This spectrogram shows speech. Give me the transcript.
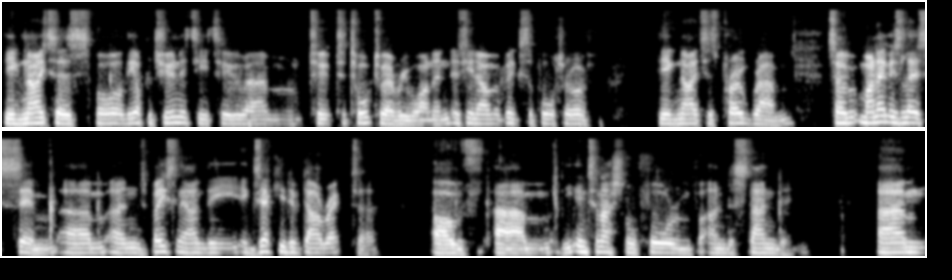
the Igniters for the opportunity to um, to to talk to everyone. And as you know, I'm a big supporter of the Igniters program. So my name is Les Simm, um, and basically I'm the executive director of um, the International Forum for Understanding. Um,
